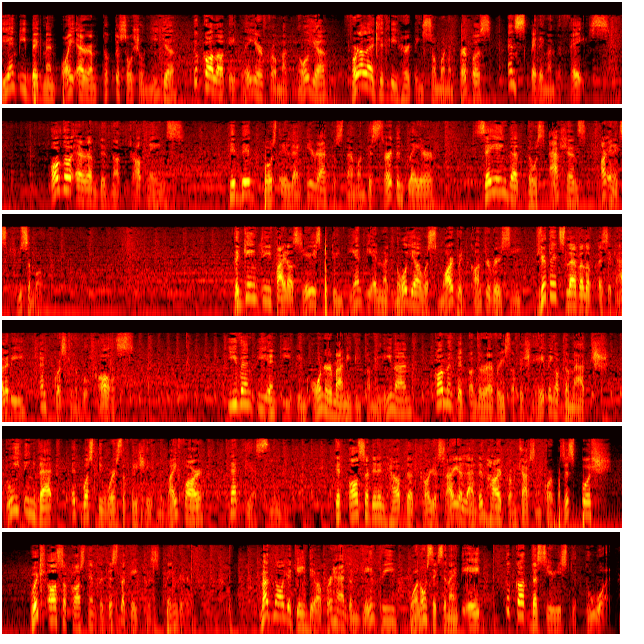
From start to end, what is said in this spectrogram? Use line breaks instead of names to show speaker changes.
TNT big man Poy Erram took to social media to call out a player from Magnolia for allegedly hurting someone on purpose and spitting on the face. Although Erram did not drop names, he did post a lengthy rant to slam on this certain player, saying that those actions are inexcusable. The Game 3 final series between TNT and Magnolia was marred with controversy due to its level of physicality and questionable calls. Even TNT team owner Manny V. Pangilinan commented on the referee's officiating of the match, tweeting that it was the worst officiating by far that he has seen. It also didn't help that Troy landed hard from Jackson Corpuz's push, which also caused him to dislocate his finger. Magnolia gained the upper hand on Game 3, 106 98, to cut the series to 2-1.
